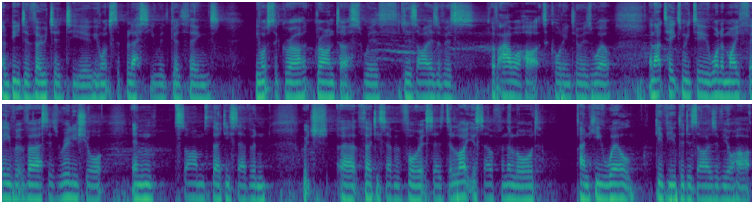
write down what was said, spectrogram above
and be devoted to you. He wants to bless you with good things. He wants to gra- grant us with desires of his of our hearts according to his will. And that takes me to one of my favorite verses, really short, in Psalm 37, which uh, 37 4 it says, Delight yourself in the Lord, and he will give you the desires of your heart.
